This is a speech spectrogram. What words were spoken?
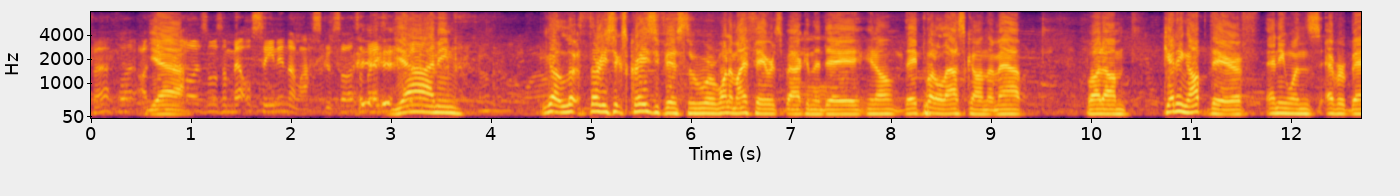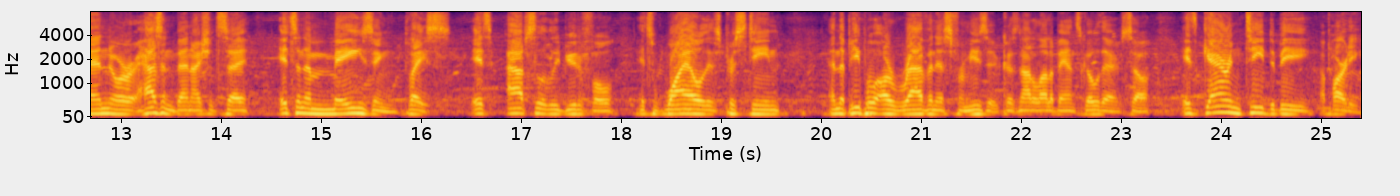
Fair play. I Yeah. didn't realise there was a metal scene in Alaska, so that's amazing. Yeah, I mean, you got look- 36 Crazyfists, who were one of my favorites back in the day. You know, they put Alaska on the map. But um, getting up there, if anyone's ever been or hasn't been, I should say, it's an amazing place. It's absolutely beautiful. It's wild. It's pristine, and the people are ravenous for music because not a lot of bands go there. So it's guaranteed to be a party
